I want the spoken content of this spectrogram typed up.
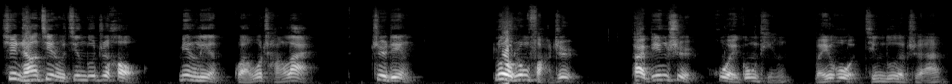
信长进入京都之后，命令管屋长赖。制定洛中法制，派兵士护卫宫廷，维护京都的治安。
